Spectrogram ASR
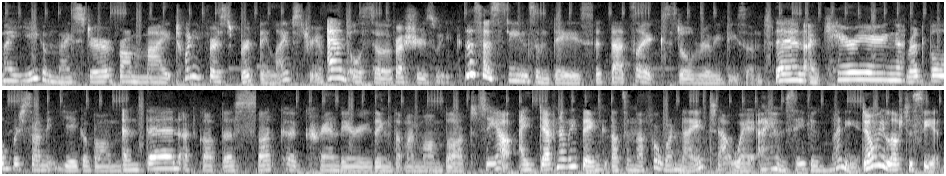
my Jägermeister from my 21st birthday live stream and also Freshers Week. This has seen some days, but that's like still really decent. Then I'm carrying Red Bull for some Jaeger bomb. And then I've got this vodka cranberry thing that my mom bought. So yeah, I definitely think that's enough for one night. That way I am saving money. Don't we love to see it?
